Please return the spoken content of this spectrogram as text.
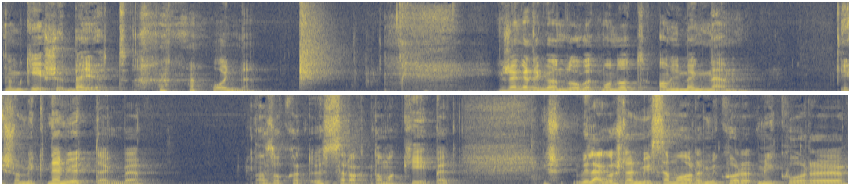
ami később bejött. hogy nem? És rengeteg olyan dolgot mondott, ami meg nem. És amik nem jöttek be, azokat összeraktam a képet, és világos nem emlékszem arra, mikor, mikor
